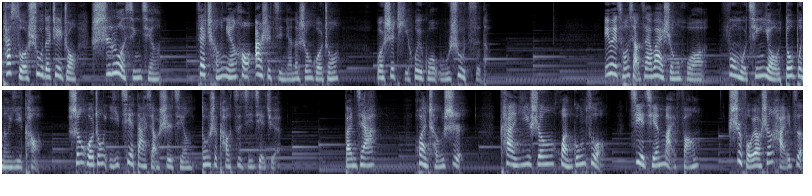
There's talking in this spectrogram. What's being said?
他所述的这种失落心情，在成年后二十几年的生活中，我是体会过无数次的。因为从小在外生活，父母亲友都不能依靠，生活中一切大小事情都是靠自己解决。搬家、换城市、看医生、换工作、借钱买房、是否要生孩子、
